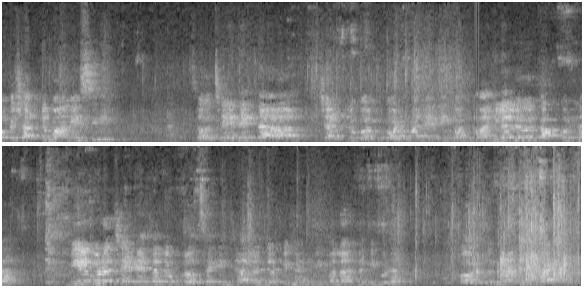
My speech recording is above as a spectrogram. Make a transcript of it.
ఒక షర్ట్ మానేసి సో చేనేత షర్ట్లు కొనుక్కోవడం అనేది కొంత మహిళలు కాకుండా మీరు కూడా చేనేతలు ప్రోత్సహించాలని చెప్పి నేను మిమ్మల్ని అందరినీ కూడా కోరుతున్నాను.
